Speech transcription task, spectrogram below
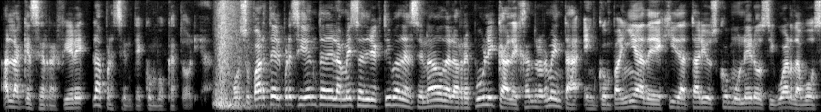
a la que se refiere la presente convocatoria. Por su parte, el presidente de la mesa directiva del Senado de la República, Alejandro Armenta, en compañía de ejidatarios comuneros y guardabosques,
